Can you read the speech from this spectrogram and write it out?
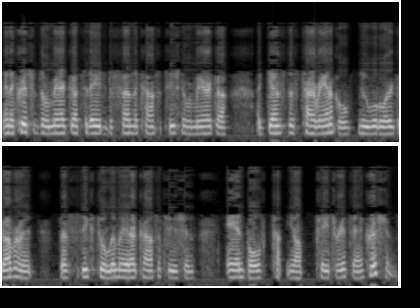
and the Christians of America today to defend the Constitution of America against this tyrannical New World Order government that seeks to eliminate our Constitution and both, you know, patriots and Christians.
